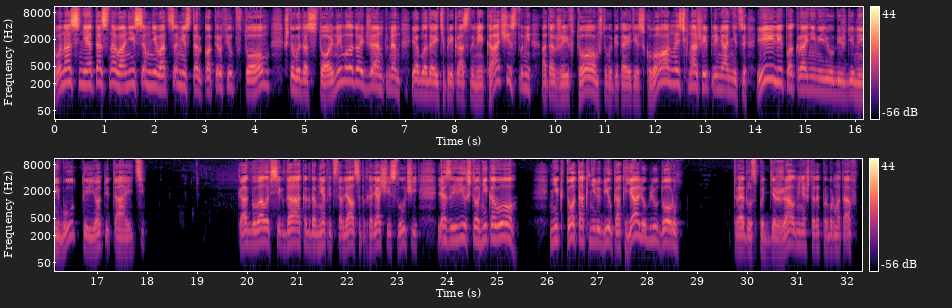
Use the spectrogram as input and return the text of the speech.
У нас нет оснований сомневаться, мистер Копперфилд, в том, что вы достойный молодой джентльмен и обладаете прекрасными качествами, а также и в том, что вы питаете склонность к нашей племяннице или, по крайней мере, убеждены, будто ее питаете. Как бывало всегда, когда мне представлялся подходящий случай, я заявил, что никого, никто так не любил, как я люблю Дору Трэддлс поддержал меня, что-то пробормотав.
